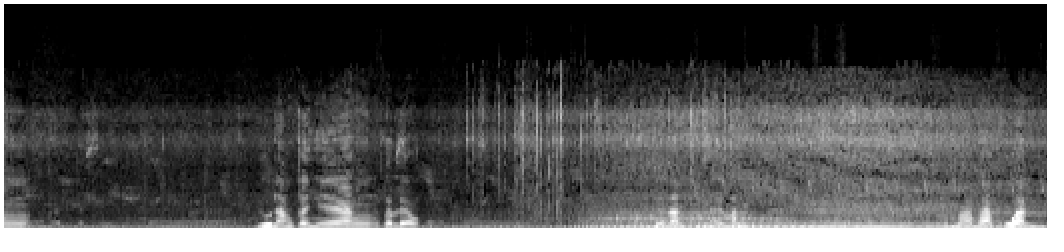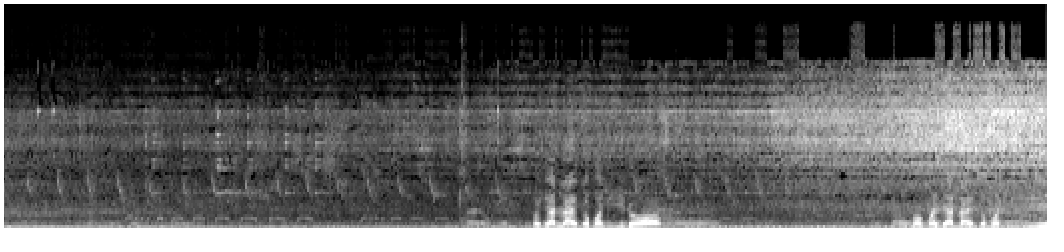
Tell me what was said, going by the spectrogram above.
งของพันเกษตรจ้าผิวหนังก็แหงก็แล้วเดี๋ยวนั้นกินให้มันมันมาภาคควรประหยัดหลายกับบ่ดีดอก บ่ประหยัดไหนกับบ่ดี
